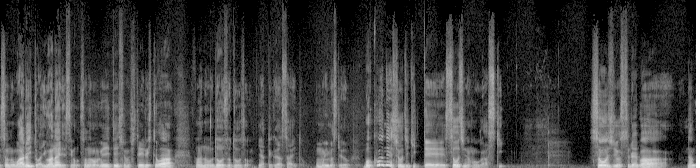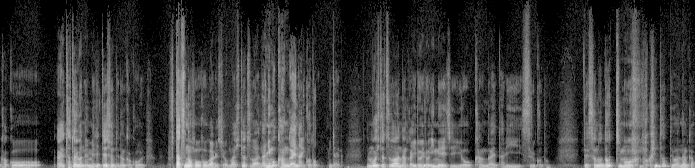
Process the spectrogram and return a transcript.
その悪いとは言わないですよ。そのメディテーションしている人はあのどうぞどうぞやってくださいと思いますけど僕はね正直言って掃除の方が好き。掃除をすればなんかこうえ例えばねメディテーションってなんかこう2つの方法があるでしょ。まあ一つは何も考えないことみたいな。もう一つはなんかいろいろイメージを考えたりすること。でそのどっちも 僕にとってはなんか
